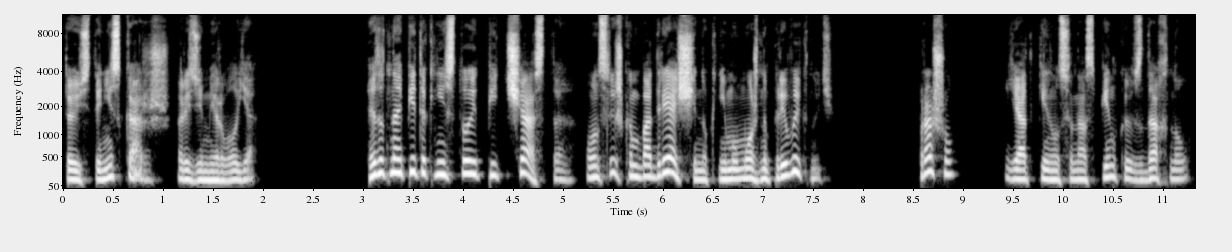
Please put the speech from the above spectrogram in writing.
То есть ты не скажешь, резюмировал я. Этот напиток не стоит пить часто. Он слишком бодрящий, но к нему можно привыкнуть. Прошу. Я откинулся на спинку и вздохнул.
